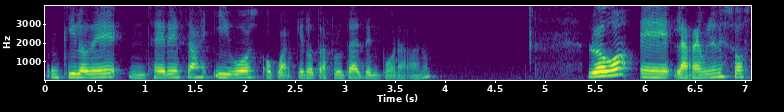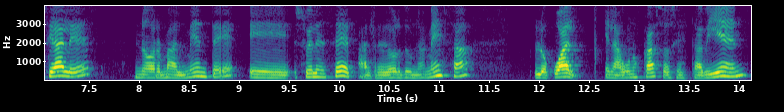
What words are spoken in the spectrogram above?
un kilo de mm, cerezas, higos o cualquier otra fruta de temporada. Luego, las reuniones sociales normalmente suelen ser alrededor de una mesa lo cual en algunos casos está bien,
